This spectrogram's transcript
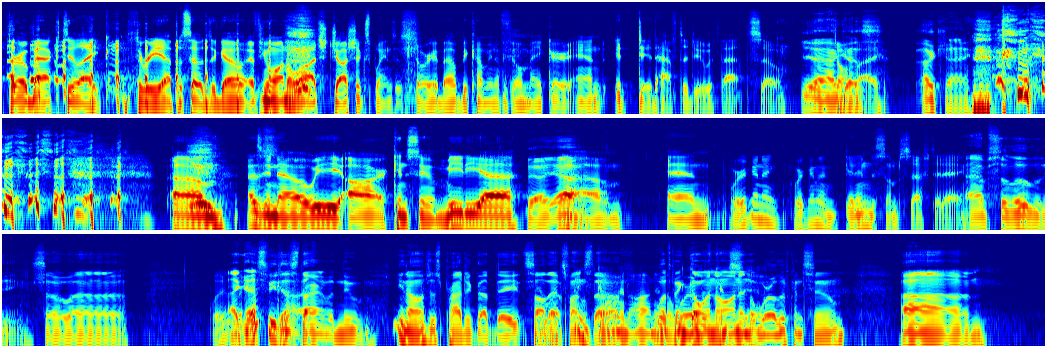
Throwback to like three episodes ago. If you want to watch, Josh explains his story about becoming a filmmaker, and it did have to do with that. So yeah, I guess. Okay. um, as you know, we are consume media. Yeah, yeah. um, and we're gonna we're gonna get into some stuff today. Absolutely. So uh What, I guess we just starting with new, you know, just project updates, all Yeah, that fun stuff. going on What's been going on in the world of consume? Um,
